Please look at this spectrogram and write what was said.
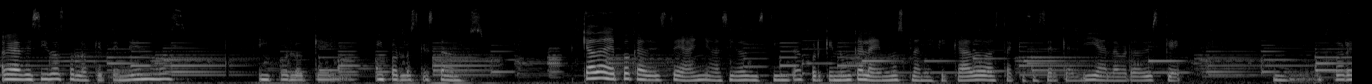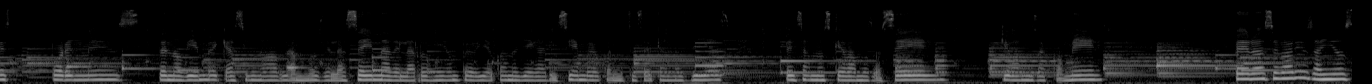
Agradecidos por lo que tenemos y por lo que y por los que estamos. Cada época de este año ha sido distinta porque nunca la hemos planificado hasta que se acerca el día. La verdad es que mm, por, por el mes de noviembre casi no hablamos de la cena, de la reunión, pero ya cuando llega diciembre o cuando se acercan los días, pensamos qué vamos a hacer, qué vamos a comer. Pero hace varios años,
